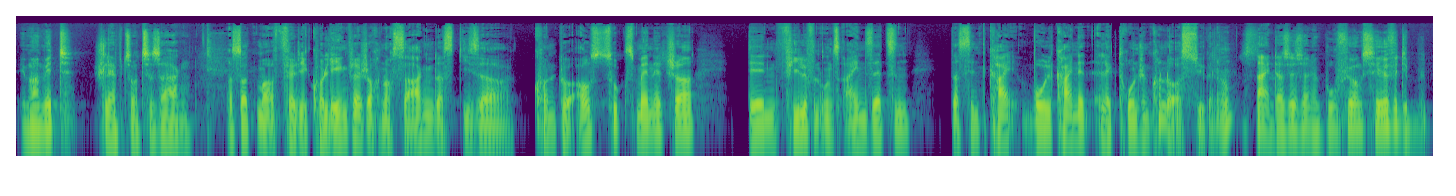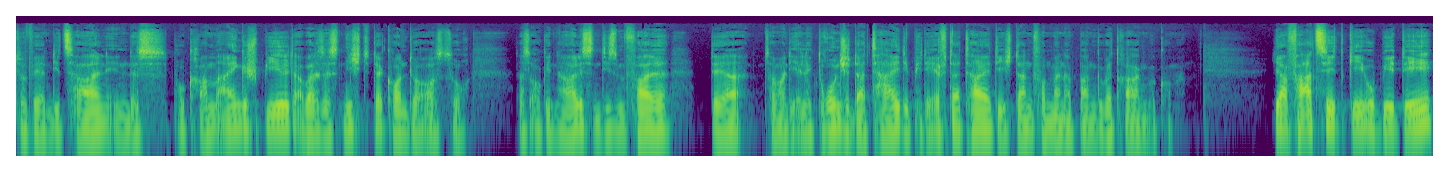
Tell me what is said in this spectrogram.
immer mitschleppt sozusagen. Das sollte man für die Kollegen vielleicht auch noch sagen, dass dieser Kontoauszugsmanager, den viele von uns einsetzen, das sind kei wohl keine elektronischen Kontoauszüge, ne? Nein, das ist eine Buchführungshilfe. Die, da werden die Zahlen in das Programm eingespielt, aber das ist nicht der Kontoauszug. Das Original ist in diesem Fall der, sagen wir, die elektronische Datei, die PDF-Datei, die ich dann von meiner Bank übertragen bekomme. Ja, Fazit GOBD.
